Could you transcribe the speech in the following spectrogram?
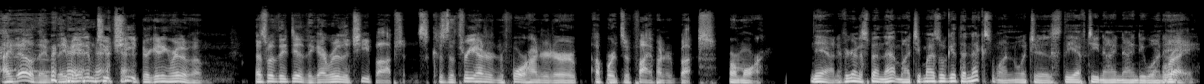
I know they they made them too cheap. They're getting rid of them. That's what they did. They got rid of the cheap options because the 300 and 400 are upwards of 500 bucks or more. Yeah, and if you're going to spend that much, you might as well get the next one, which is the FT991A. Right.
